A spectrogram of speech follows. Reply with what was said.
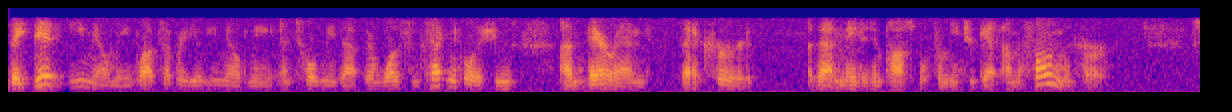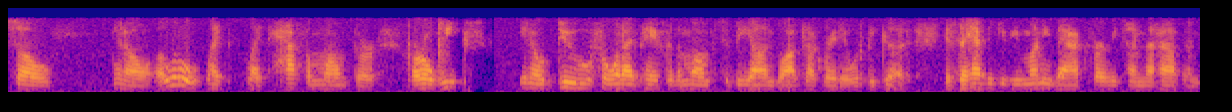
They did email me, Blog Talk Radio emailed me and told me that there was some technical issues on their end that occurred that made it impossible for me to get on the phone with her. So, you know, a little like like half a month or or a week's you know, due for what I pay for the month to be on Blog Talk Radio would be good. If they had to give you money back for every time that happened,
